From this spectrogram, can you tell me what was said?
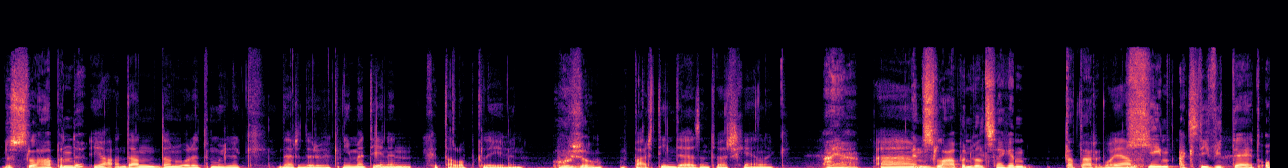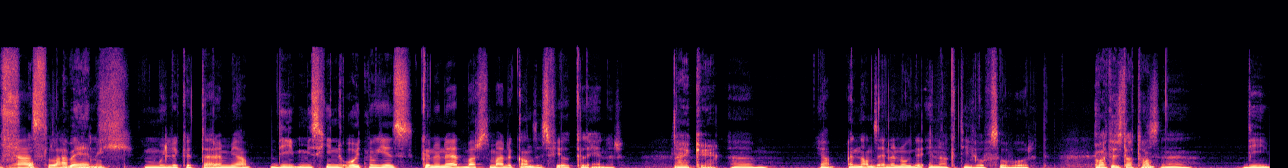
de slapende. Ja, dan, dan wordt het moeilijk. Daar durf ik niet meteen een getal op kleven. Hoezo? Een paar tienduizend waarschijnlijk. Ah ja. Ehm, en slapen wil zeggen dat daar Oh ja. geen activiteit of, Ja, of slapen weinig. Een moeilijke term, ja. Die misschien ooit nog eens kunnen uitbarsten, maar de kans is veel kleiner. Oké. Ehm, ja, en dan zijn er nog de inactief ofzovoort. Wat is dat dan? Dus, eh, die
